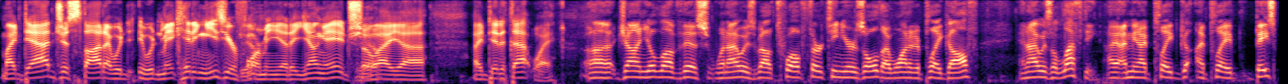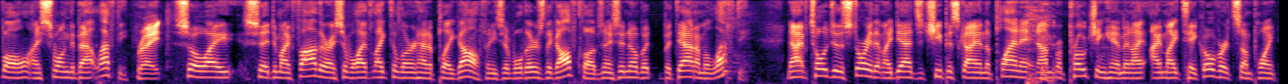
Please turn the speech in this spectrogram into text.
"My dad just thought I would it would make hitting easier for Yeah. me at a young age, so Yeah. I uh, I did it that way." Uh, John, you'll love this. When I was about 12, 13 years old, I wanted to play golf, and I was a lefty. I, I mean, I played I played baseball. I swung the bat lefty. Right. So I said to my father, I said, "Well, I'd like to learn how to play golf." And he said, "Well, there's the golf clubs." And I said, "No, but but Dad, I'm a lefty." Now I've told you the story that my dad's the cheapest guy on the planet, and I'm approaching him, and I, I might take over at some point.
